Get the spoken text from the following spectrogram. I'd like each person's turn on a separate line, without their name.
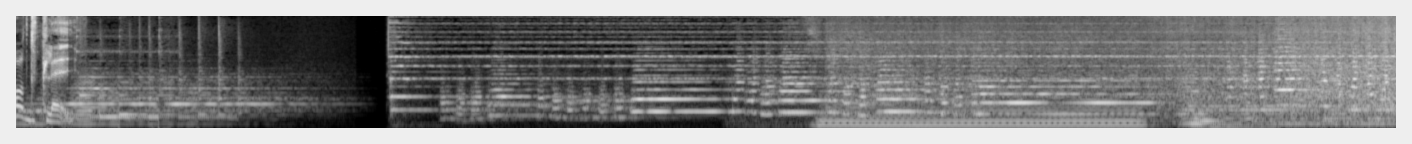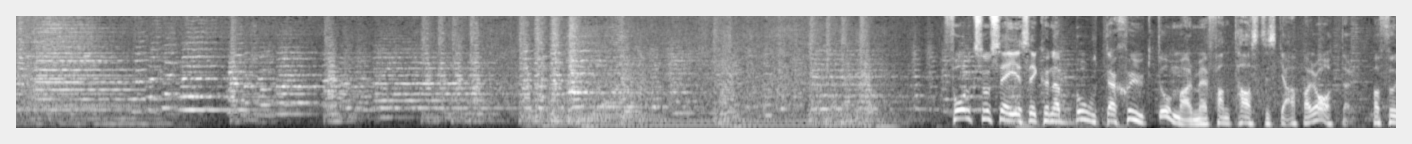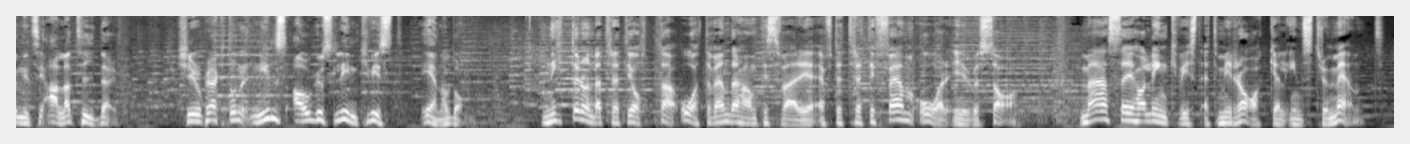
Podplay.
Folk som säger sig kunna bota sjukdomar med fantastiska apparater har funnits i alla tider. Kiropraktorn Nils August Lindqvist är en av dem.
1938 återvänder han till Sverige efter 35 år i USA. Med sig har Lindqvist ett mirakelinstrument.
